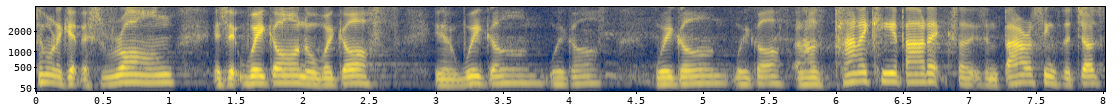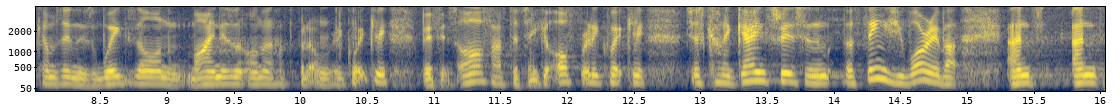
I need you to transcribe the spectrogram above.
don't want to get this wrong. Is it wig on or wig off? You know, wig on, wig off wig on, wig off. And I was panicking about it because it's embarrassing if the judge comes in, his wig's on, and mine isn't on, I have to put it on really quickly. But if it's off, I have to take it off really quickly. Just kind of going through this and the things you worry about. And, and,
